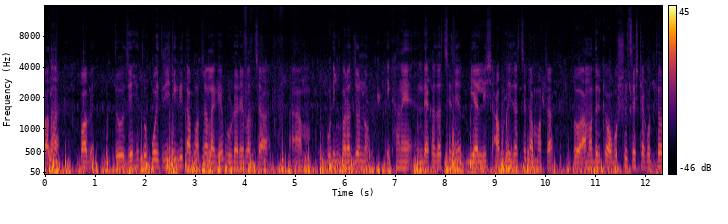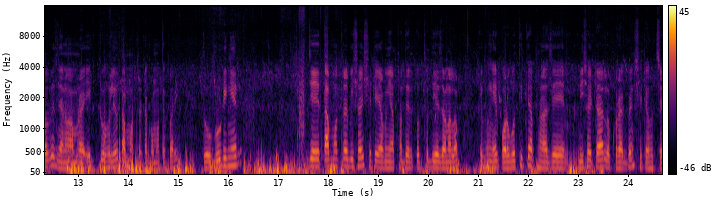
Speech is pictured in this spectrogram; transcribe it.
বাধা পাবে। তো যেহেতু পঁয়ত্রিশ ডিগ্রি তাপমাত্রা লাগে, ব্রুডারে বাচ্চা বুডিং করার জন্য এখানে দেখা যাচ্ছে যে বিয়াল্লিশ আপ হয়ে যাচ্ছে তাপমাত্রা। তো আমাদেরকে অবশ্যই চেষ্টা করতে হবে যেন আমরা একটু হলেও তাপমাত্রাটা কমাতে পারি। তো ব্রুডিংয়ের যে তাপমাত্রার বিষয়, সেটাই আমি আপনাদের তথ্য দিয়ে জানালাম। এবং এর পরবর্তীতে আপনারা যে বিষয়টা লক্ষ্য রাখবেন, সেটা হচ্ছে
